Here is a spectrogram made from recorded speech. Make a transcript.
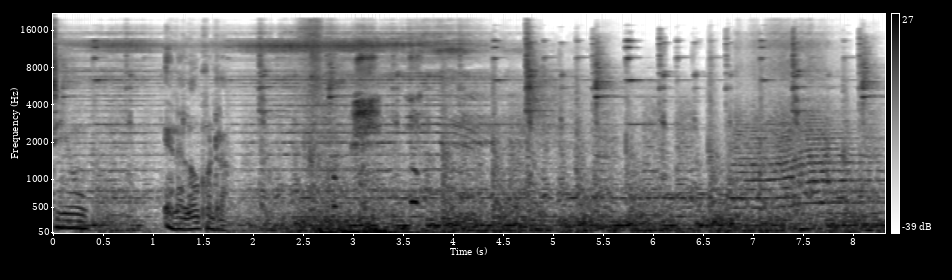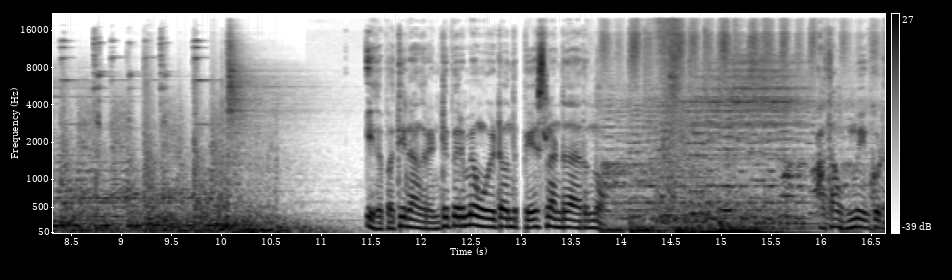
சக்தியும் என்னை லவ் பண்ணுறான் இதை பற்றி நாங்கள் ரெண்டு பேருமே உங்ககிட்ட வந்து பேசலான்ட்டு தான் இருந்தோம். அதான் உண்மையும் கூட.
